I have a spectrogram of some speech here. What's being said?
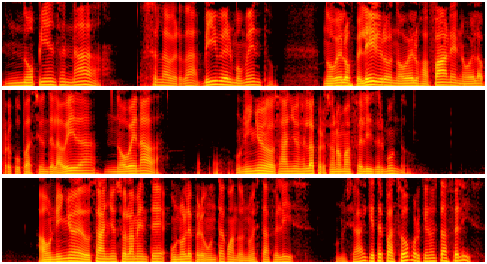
no piensa en nada. Esa es la verdad. Vive el momento. No ve los peligros, no ve los afanes, no ve la preocupación de la vida, no ve nada. Un niño de dos años es la persona más feliz del mundo. A un niño de dos años solamente uno le pregunta cuando no está feliz. Uno dice, ay, ¿qué te pasó? ¿Por qué no estás feliz?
